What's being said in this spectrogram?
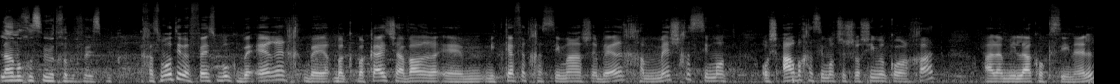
למה חוסמים אותך בפייסבוק? חסמו אותי בפייסבוק בערך, בקיץ שעבר, אה, מתקפת חסימה של בערך חמש חסימות, או ארבע חסימות של 30 יום כל אחת, על המילה קוקסינל,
